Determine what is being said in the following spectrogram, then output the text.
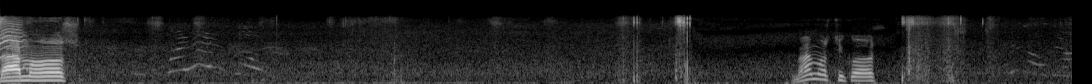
Vamos. Vamos, chicos. Yo no veo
